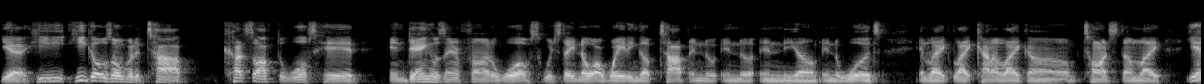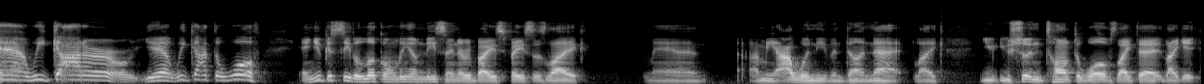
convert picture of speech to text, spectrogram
Yeah, he he goes over the top, cuts off the wolf's head, and Daniel's in front of the wolves, which they know are waiting up top in the in the in the um in the woods, and like like kind of like um taunts them like, yeah, we got her, or yeah, we got the wolf, and you can see the look on Liam Neeson and everybody's faces like, man, I mean, I wouldn't even done that. Like, you you shouldn't taunt the wolves like that. Like it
